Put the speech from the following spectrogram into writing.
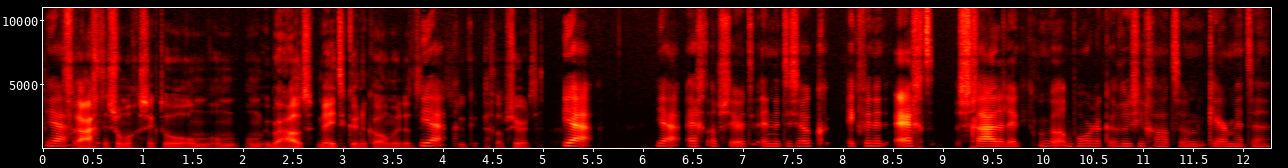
ja, vraagt in sommige sectoren om, om, om überhaupt mee te kunnen komen. Dat is ja. natuurlijk echt absurd. Ja, ja, echt absurd. En het is ook, ik vind het echt schadelijk. Ik heb wel een behoorlijke ruzie gehad toen, een keer met de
